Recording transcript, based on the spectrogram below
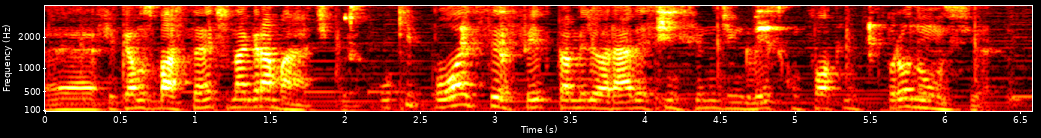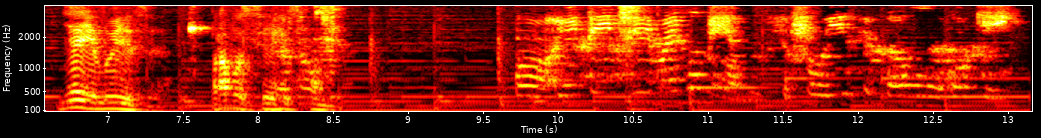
é, ficamos bastante na gramática. O que pode ser feito para melhorar esse ensino de inglês com foco em pronúncia? E aí, Luísa, para você responder. Bom, eu entendi mais ou menos. Se for isso, então, ok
